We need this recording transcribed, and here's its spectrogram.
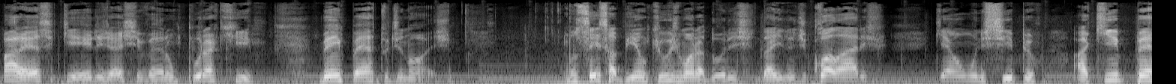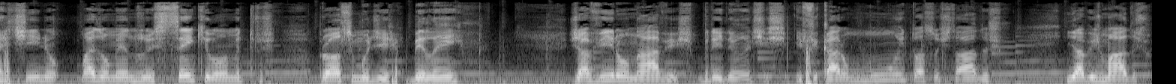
parece que eles já estiveram por aqui, bem perto de nós. Vocês sabiam que os moradores da ilha de Colares, que é um município aqui pertinho, mais ou menos uns 100 quilômetros próximo de Belém, já viram naves brilhantes e ficaram muito assustados e abismados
